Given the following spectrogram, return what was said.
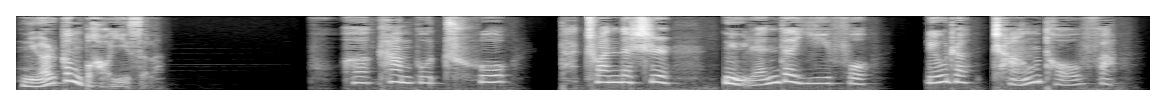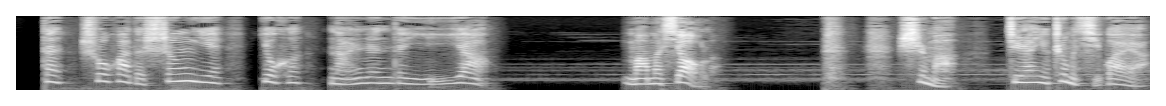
女儿更不好意思了。我看不出。他穿的是女人的衣服，留着长头发，但说话的声音又和男人的一样。妈妈笑了，是吗？居然有这么奇怪呀？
